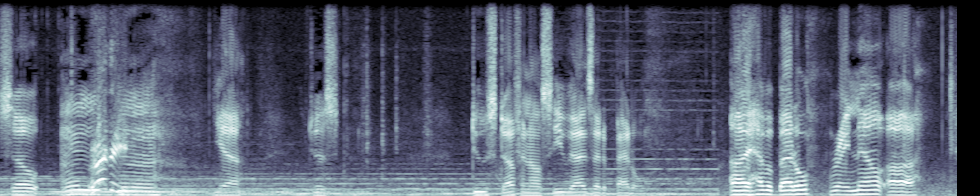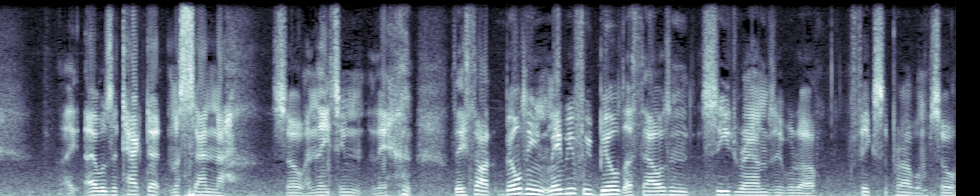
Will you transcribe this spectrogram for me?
So I'm Ready! gonna, yeah, just do stuff, and I'll see you guys at a battle. I have a battle right now. Uh, I I was attacked at Messana, so and they seem they they thought building maybe if we build a thousand siege rams it would uh fix the problem. So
